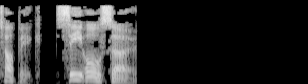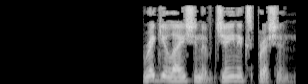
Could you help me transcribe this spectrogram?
topic. See also Regulation of gene expression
